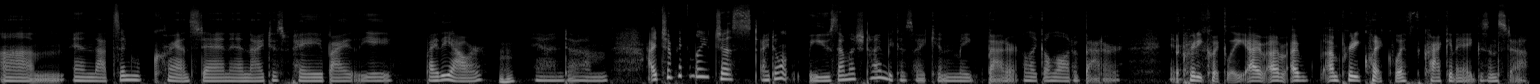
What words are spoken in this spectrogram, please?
um, and that's in Cranston, and I just pay by the by the hour. Mhm. And um, I typically just I don't use that much time because I can make batter like a lot of batter eh, pretty quickly. I, I'm I'm I'm pretty quick with cracking eggs and stuff.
